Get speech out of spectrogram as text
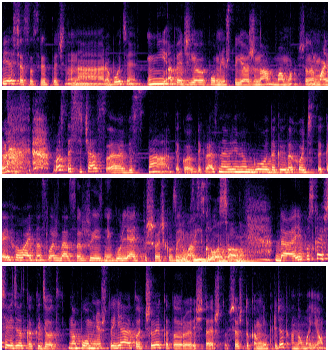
Я сейчас сосредоточена на работе. Не, опять же, я помню, что я жена, мама, все нормально. Просто сейчас э, весна, такое прекрасное время года, когда хочется кайфовать, наслаждаться жизнью, гулять пешочком, заниматься Любви спортом. круассанов. Да, и пускай все идет, как идет. Напомню, что я тот человек, который считает, что все, что ко мне придет, оно мое.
